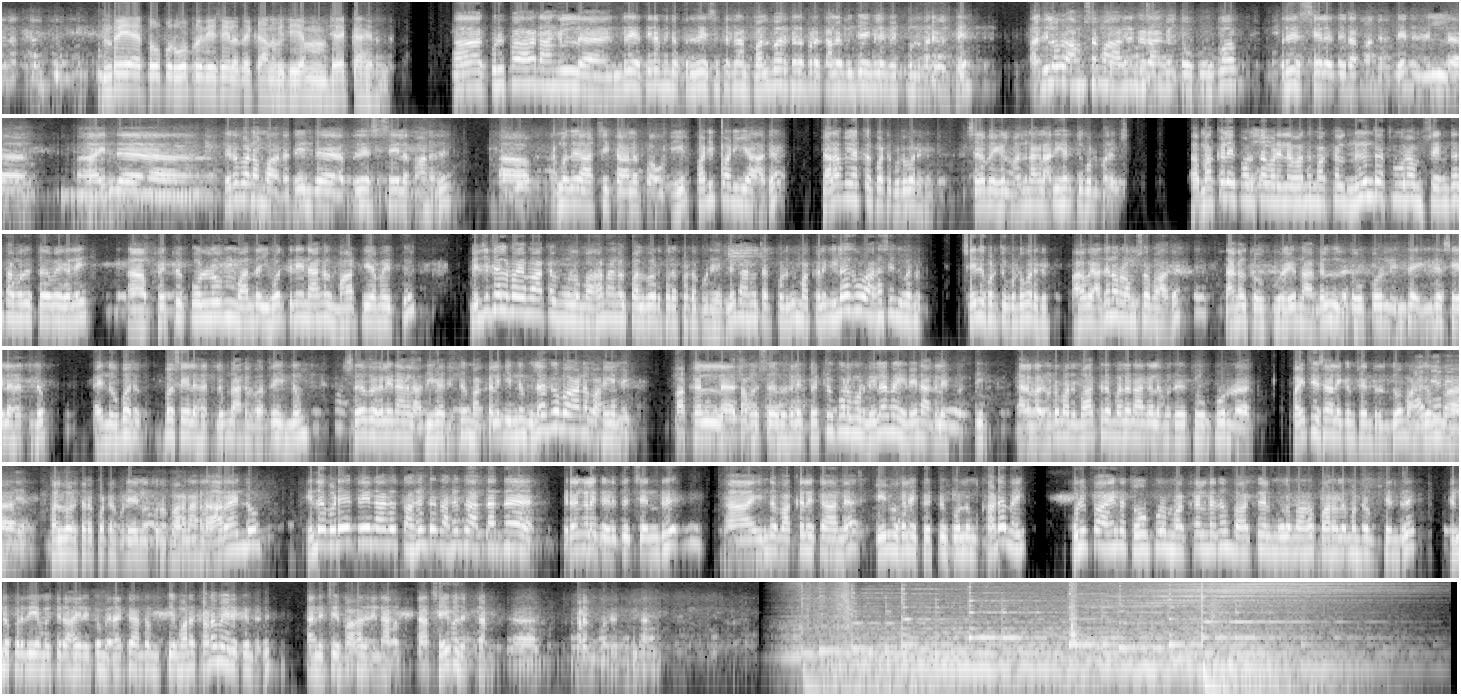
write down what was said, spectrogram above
இன்றைய தோப்பூர் உபப்பிரதேச செயலகத்துக்கான விஜயம் எதற்காக இருந்தது? குறிப்பாக நாங்கள் இன்றைய தினம் இந்த பிரதேசத்தில் நான் பல்வேறு தரப்பட்ட கல விஜயங்களை மேற்கொண்டு வருகின்றேன். அதில் ஒரு அம்சமாக இன்று நாங்கள் தொகுப்பு பிரதேச செயலத்தை நான் வந்திருந்தேன். இதில் இந்த நிறுவனமானது இந்த பிரதேச செயலமானது நமது ஆட்சி கால பகுதியில் படிப்படியாக தரம் உயர்த்தப்பட்டு கொண்டு வருகின்றன சேவைகள் வந்து நாங்கள் அதிகரித்துக் கொண்டு வருகிறோம் மக்களை பொறுத்தவரையில வந்து மக்கள் நீண்ட தூரம் சென்று தமது தேவைகளை ஆஹ், பெற்றுக்கொள்ளும் அந்த யுகத்தினை நாங்கள் மாற்றியமைத்து டிஜிட்டல் மயமாக்கல் மூலமாக நாங்கள் பல்வேறு தரப்பட்ட நாங்கள் தற்பொழுது மக்களை இலகுவாக செய்து செய்து கொடுத்து கொண்டு வருகிறோம். ஆகவே அதன் ஒரு அம்சமாக நாங்கள் தொகுப்புரையும் நாங்கள் தொகுப்பூரில் இந்த இந்த செயலகத்திலும் இந்த உப உப செயலகத்திலும் நாங்கள் வந்து இன்னும் சேவைகளை நாங்கள் அதிகரித்து மக்களுக்கு இன்னும் இலகுவான வகையிலே மக்கள் தமிழ் சேவைகளை பெற்றுக்கொள்ளும் ஒரு நிலைமையினை நாங்கள் ஏற்படுத்தி நாங்கள் வருகின்றோம் அது மாத்திரமல்ல நாங்கள் வந்து தோப்பூர் வைத்தியசாலைக்கும் சென்றிருந்தோம். அங்கும் பல்வேறு தரப்பட்ட விடயங்கள் தொடர்பாக நாங்கள் ஆராய்ந்தோம். இந்த விடயத்திலே நாங்கள் தகுந்த தகுந்த அந்தந்த இடங்களுக்கு எடுத்து சென்று ஆஹ், இந்த மக்களுக்கான தீர்வுகளை பெற்றுக்கொள்ளும் கடமை குறிப்பாக இந்த தோப்பூர் மக்களினதும் வாக்குகள் மூலமாக பாராளுமன்றம் சென்று எந்த பிரதி அமைச்சராக இருக்கும். எனக்கு அந்த முக்கியமான கடமை இருக்கின்றது. நான் நிச்சயமாக அதனை நான் நான் செய்வதற்கு நான் கடமைப்பட்டிருக்கிறேன் Música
